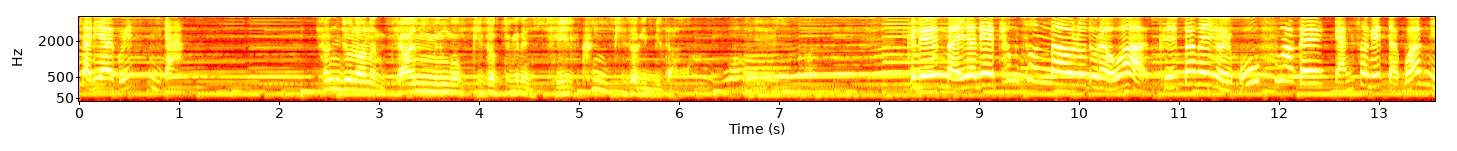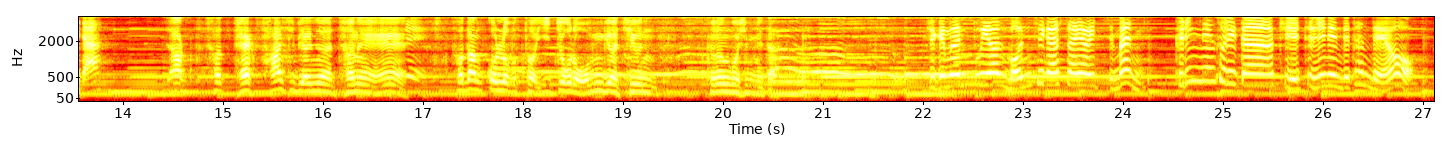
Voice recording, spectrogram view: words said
자리하고 있습니다. 현존하는 대한민국 비석 중에는 제일 큰 비석입니다. 예. 그는 말년에 평촌 마을로 돌아와 글방을 열고 후학을 양성했다고 합니다. 약 140여 년 전에 서당골로부터 이쪽으로 옮겨 지은 그런 곳입니다. 지금은 뿌연 먼지가 쌓여 있지만 글 읽는 소리가 귀에 들리는 듯한데요.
